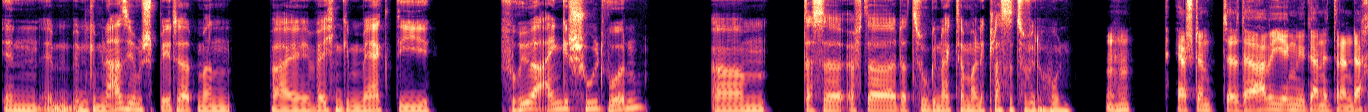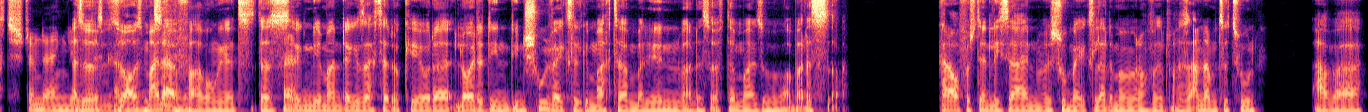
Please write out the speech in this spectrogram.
in, im, im Gymnasium später hat man bei welchen gemerkt, die früher eingeschult wurden, ähm, dass sie öfter dazu geneigt haben, mal eine Klasse zu wiederholen. Mhm. Ja, stimmt. Da, habe ich irgendwie gar nicht dran gedacht. Stimmt eigentlich. Also so aus meiner sein, ja. Erfahrung jetzt, dass Ja. irgendjemand, der gesagt hat, okay, oder Leute, die, die einen Schulwechsel gemacht haben, bei denen war das öfter mal so, aber das kann auch verständlich sein, weil Schulwechsel hat immer noch was, was anderem zu tun. Aber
